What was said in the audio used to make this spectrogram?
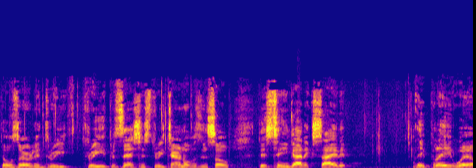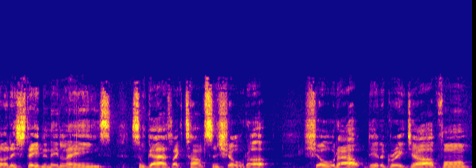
Those early three three possessions, three turnovers, and so this team got excited. They played well. They stayed in their lanes. Some guys like Thompson showed up, showed out, did a great job for them.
